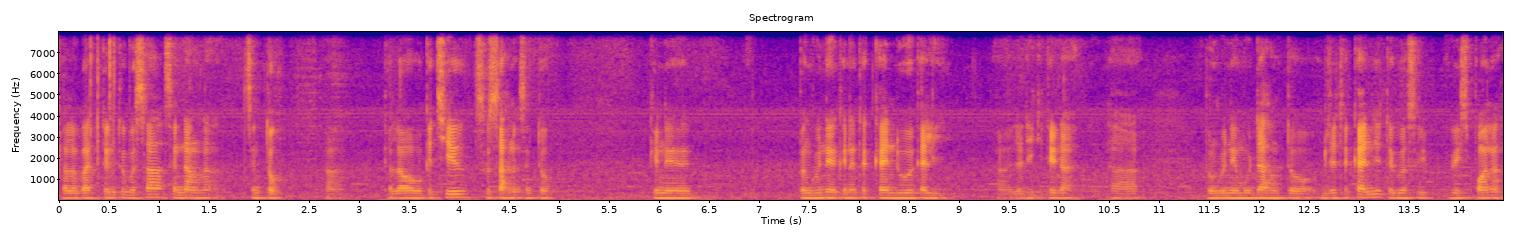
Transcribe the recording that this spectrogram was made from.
kalau button tu besar senang nak sentuh. Ha. kalau kecil susah nak sentuh. Kena pengguna kena tekan dua kali. Ha. jadi kita nak ha, pengguna mudah untuk bila tekan je terus respon lah.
